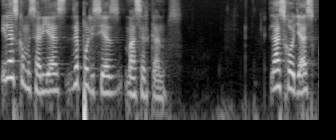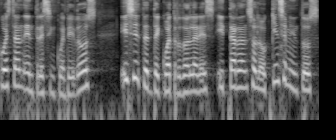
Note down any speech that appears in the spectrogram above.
y las comisarías de policías más cercanos. Las joyas cuestan entre 52 y 74 dólares y tardan solo 15 minutos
